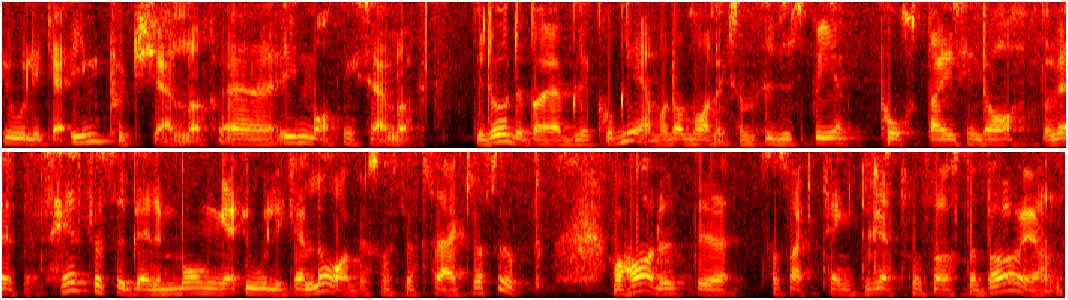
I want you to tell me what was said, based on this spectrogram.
olika inputkällor, eh, inmatningskällor det är då det börjar bli problem och de har liksom USB-portar i sin dator. Vet, helt plötsligt blir det många olika lager som ska säkras upp. Och har du inte som sagt tänkt rätt från första början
